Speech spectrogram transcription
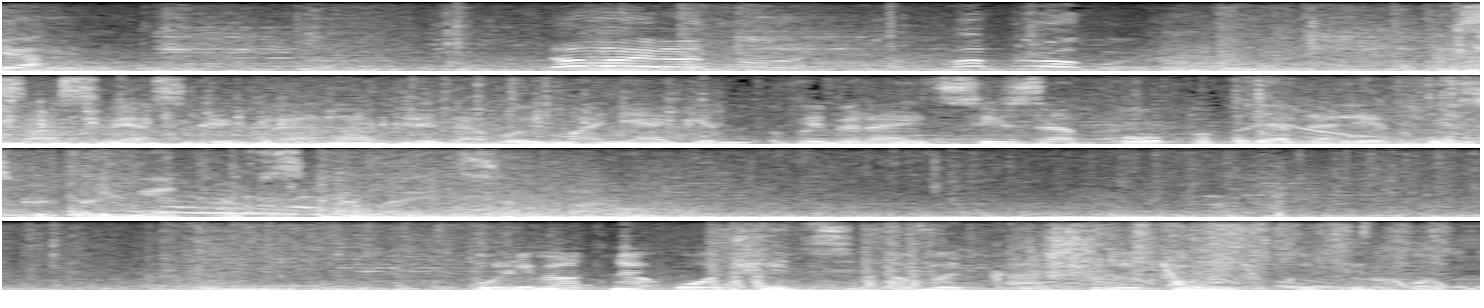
Я! Давай, родной, попробуй! Со связкой гранат рядовой Манягин выбирается из окопа, преодолев несколько метров, скрывается в ворот. Пулеметная очередь выкашивает немецкую пехоту.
